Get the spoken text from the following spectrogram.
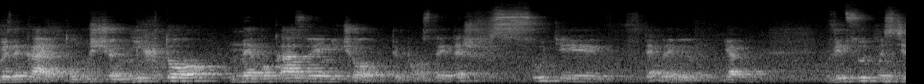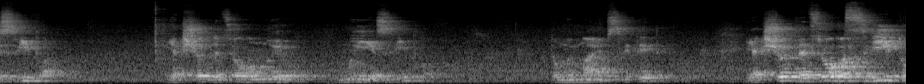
виникає? Тому що ніхто не показує нічого. Ти просто йдеш в суті в темряві, як в відсутності світла. Якщо для цього миру ми є світло, то ми маємо світити. Якщо для цього світу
